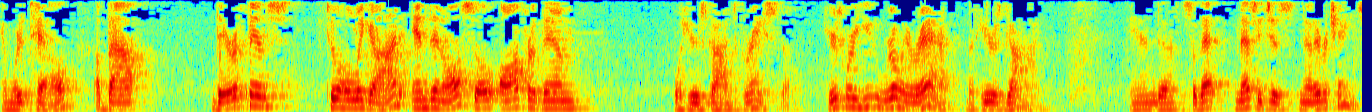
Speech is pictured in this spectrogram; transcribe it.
And we're to tell about their offense to a holy God and then also offer them, well, here's God's grace, though. Here's where you really are at, but here's God. And uh, so that message has not ever changed.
